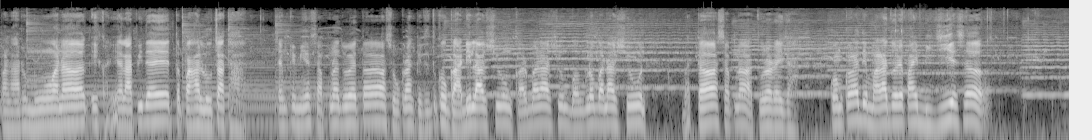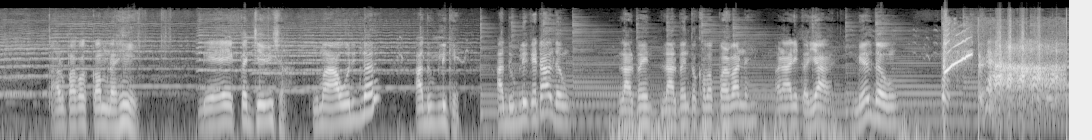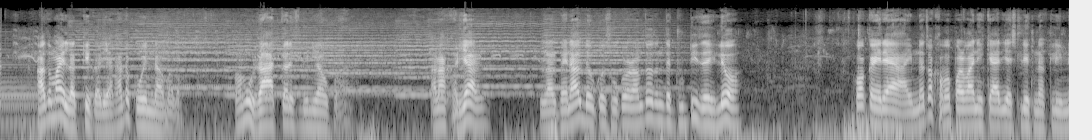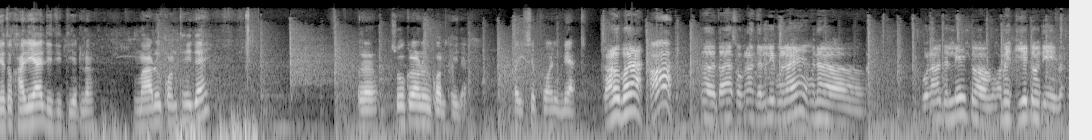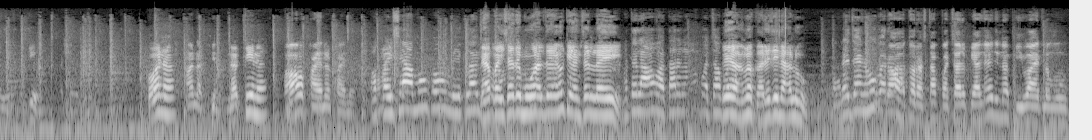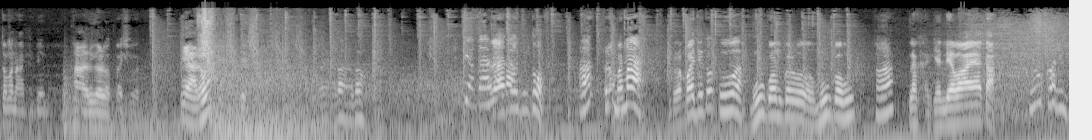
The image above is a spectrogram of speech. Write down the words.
પણ મારું હું આને એ ઘડિયાળ આપી દે તો પાછા લોચા થા. કેમ કે મેં સપના જોયા તો છોકરાને કીધું તું કહું ગાડી લાવશું ઘર બનાવશું બંગલો બનાવશું બધા સપના અધૂરા રહી જા કોમ કરવા દે મારા જોડે પાછી બીજી છે. તારું પાકો કમ નહીં. બે એક જ જેવી છે. એમાં આ ઓરિજિનલ આ ડુપ્લિકેટ આ ડુપ્લિકેટ આલ દઉં. લાલભાઈ લાલભાઈ તો ખબર પડવા નહીં. અને આની ઘડિયાળ મેલ દઉં. આ તો મારી લક્કી ઘડિયાળ આ તો કોઈ ના મળે. હું રાત કરીશ દુનિયા ઉપર. અને આ ઘડિયાળ લાલભાઈ ના દઉં. કોઈ છોકરો રમતો હતો તે તૂટી જઈ લ્યો. કો કહી રહ્યા? એમને તો ખબર પડવાની ક્યારે અસલી નકલી. એમને તો ખાલી આ દીધી હતી. એટલે મારું કોમ થઈ જાય? એટલે છોકરાનું કોમ થઈ જાય. પૈસે પાણી લે. કાળુભા હા. તો તારા છોકરા જલ્દી બોલાય અને બોલાવો જલ્દી. તો અમે જઈએ તો કોણ? હા નક્કી. નક્કી ને? હા ફાઇનલ ફાઇનલ આ પૈસા અમુક હું એકલા બે પૈસા તો મોબાઈલ દે હું ટેન્શન લઈ. મતે લાવો અત્યારે લાવો પચાસ એ અમે ઘરે જઈને આલું. ઘરે જઈને શું કરવા? તો રસ્તા પચાસ રૂપિયા લેજો ને પીવા એટલે હું તમને આપી દઉં. હા ગયો કશું વાત. એ હારો. હેડો, હેડો. અરે તો. હા કોમ કરું હું કહું? હા? લા ખડિયા લેવા આયા તા. એવું કર્યું?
